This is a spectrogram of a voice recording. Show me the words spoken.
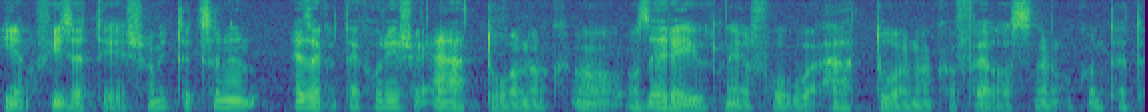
ilyen a fizetés, amit egyszerűen ezek a technológiák áttolnak az erejüknél fogva, áttolnak a felhasználókon. Tehát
